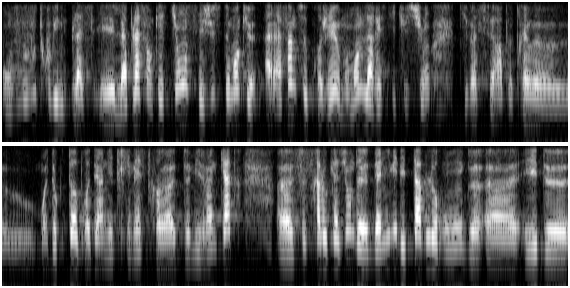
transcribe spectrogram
on vous, vous trouve une place. Et la place en question, c'est justement que à la fin de ce projet, au moment de la restitution, qui va se faire à peu près au mois d'octobre, dernier trimestre euh, 2024, euh, ce sera l'occasion de- d'animer des tables rondes euh, et de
